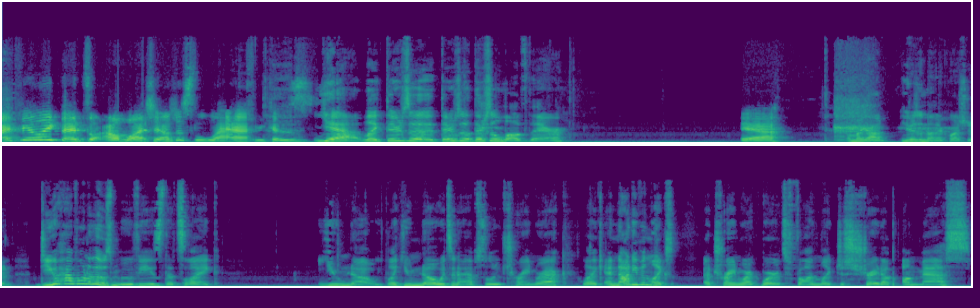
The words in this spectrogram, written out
I feel like that's I'll watch it, I'll just laugh because yeah, like there's a there's a there's a love there. yeah. Oh my god, here's another question. Do you have one of those movies that's like you know, like you know it's an absolute train wreck, like and not even like a train wreck where it's fun, like just straight up a mess.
